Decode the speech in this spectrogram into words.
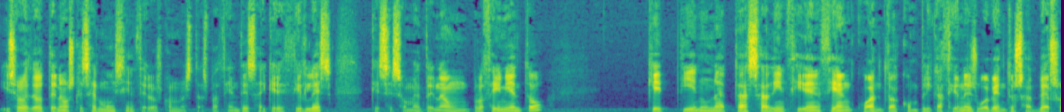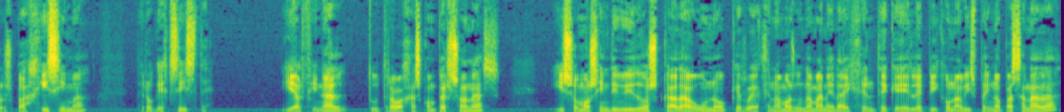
y sobre todo tenemos que ser muy sinceros con nuestras pacientes. Hay que decirles que se someten a un procedimiento que tiene una tasa de incidencia en cuanto a complicaciones o eventos adversos bajísima, pero que existe. Y al final tú trabajas con personas y somos individuos cada uno que reaccionamos de una manera. Hay gente que le pica una avispa y no pasa nada,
